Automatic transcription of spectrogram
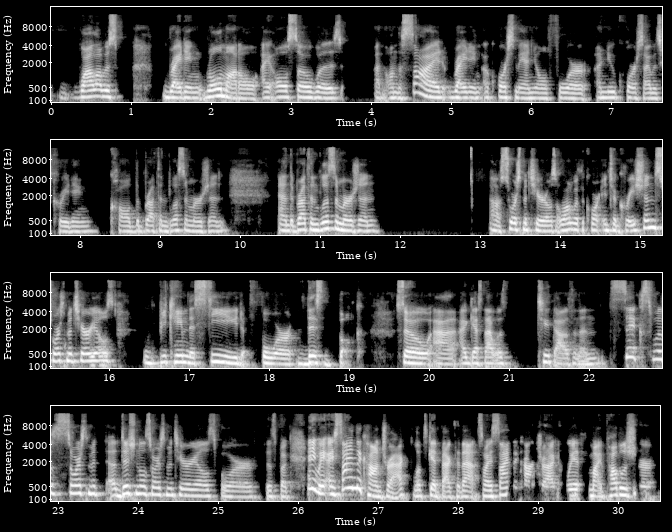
while I was writing Roll Model, I also was um, on the side writing a course manual for a new course I was creating called the Breath and Bliss Immersion. And the Breath and Bliss Immersion uh, source materials, along with the core integration source materials, became the seed for this book. So uh, I guess that was 2006 was source additional source materials for this book. Anyway, I signed the contract. Let's get back to that. So I signed the contract with my publisher,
